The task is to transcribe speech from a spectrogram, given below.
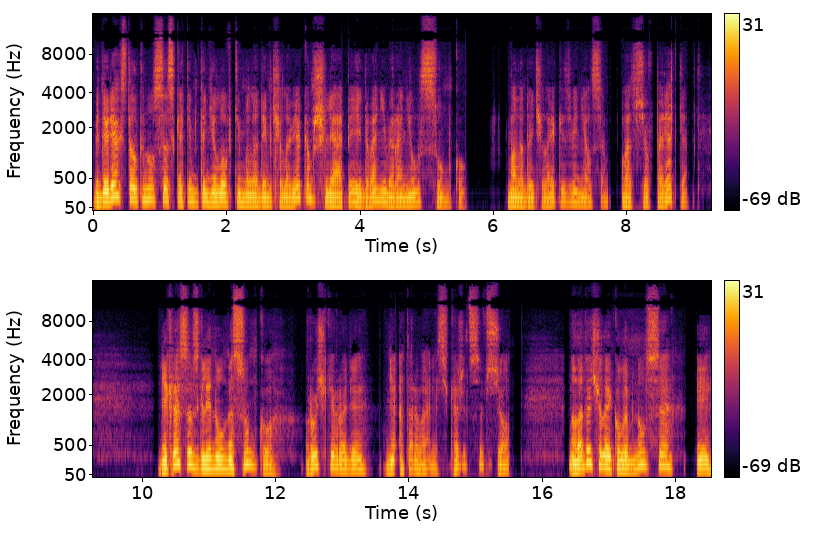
В дверях столкнулся с каким-то неловким молодым человеком в шляпе и едва не выронил сумку. Молодой человек извинился. — У вас все в порядке? Некрасов взглянул на сумку. Ручки вроде не оторвались. Кажется, все. Молодой человек улыбнулся и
